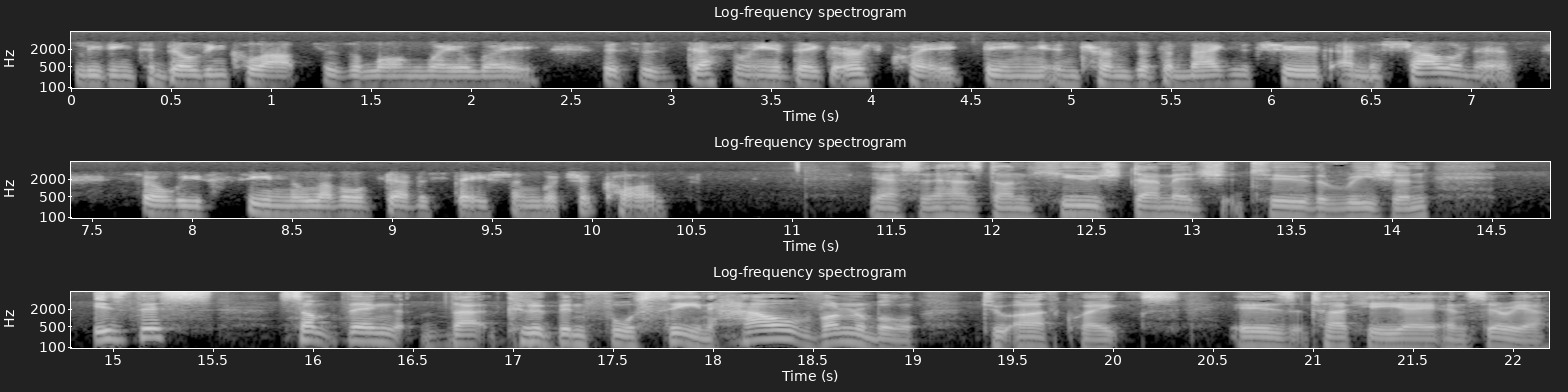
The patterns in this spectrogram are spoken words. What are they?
leading to building collapses a long way away. This is definitely a big earthquake, being in terms of the magnitude and the shallowness so we've seen the level of devastation which it caused. Yes, it has done huge damage to the region. Is this something that could have been foreseen? How vulnerable to earthquakes is Turkey and Syria?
